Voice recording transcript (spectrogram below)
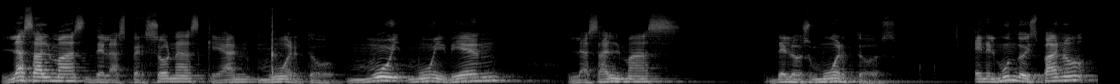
Las almas de las personas que han muerto. Muy, muy bien. Las almas de los muertos. En el mundo hispano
